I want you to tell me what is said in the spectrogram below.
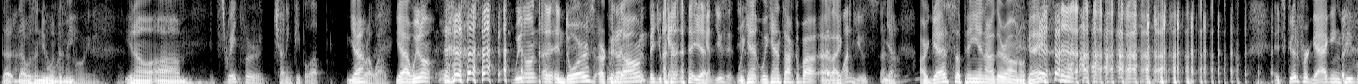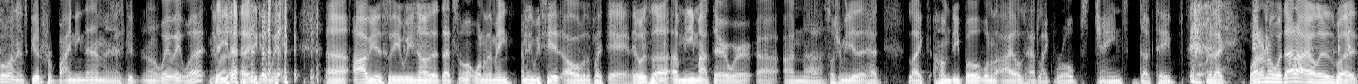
That that was a new one to I me. know either. Yeah. You know, um, It's great for shutting people up yeah, for a while. yeah. We don't we don't uh, endorse or condone. but you can't. yeah, You can't use it. we can't we can't talk about uh, That's like one use. Yeah. know. Our guests' opinion are their own, okay? it's good for gagging people and it's good for binding them and it's good. Oh, wait, wait, what? yeah. yeah, wait. Uh, obviously, we know that that's one of the main. I mean, we see it all over the place. Yeah, There was a, a meme out there where uh, on uh, social media that had like Home Depot, one of the aisles had like ropes, chains, duct tape. They're like, well, I don't know what that aisle is, but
